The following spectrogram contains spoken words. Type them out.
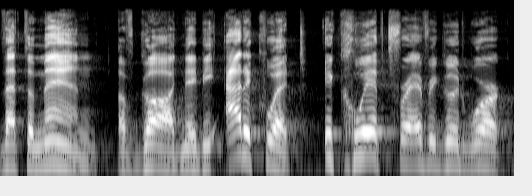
That the man of God may be adequate, equipped for every good work.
